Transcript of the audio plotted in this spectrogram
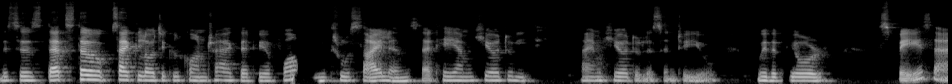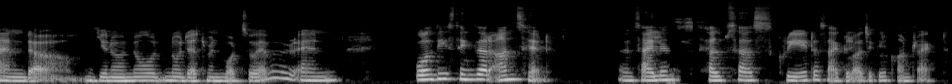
This is that's the psychological contract that we are forming through silence. That hey, I'm here to I'm here to listen to you with a pure space and um, you know no no judgment whatsoever. And all these things are unsaid, and silence helps us create a psychological contract.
